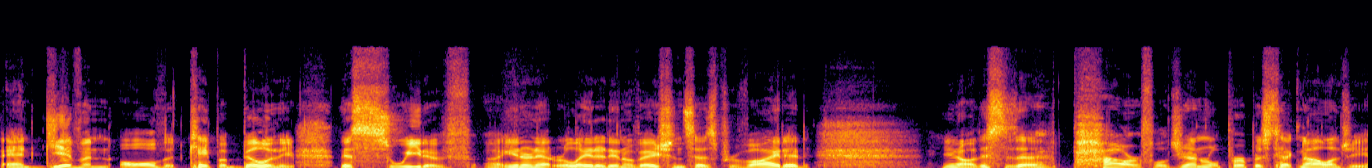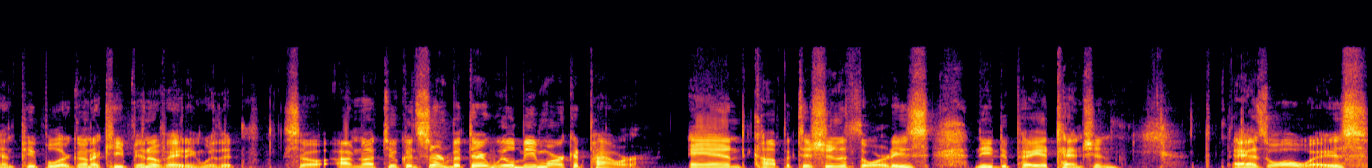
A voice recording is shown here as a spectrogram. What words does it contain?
and given all the capability this suite of uh, internet related innovations has provided, you know, this is a powerful general purpose technology, and people are going to keep innovating with it. So I'm not too concerned, but there will be market power, and competition authorities need to pay attention. As always,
